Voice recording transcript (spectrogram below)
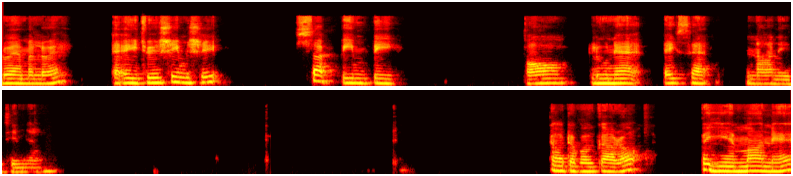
လွယ်မလွယ်အိတ်ကျွေးရှိမရှိဆက်ပြီးမပြီးဟောလူနဲ့အိတ်ဆက်နာနေခြင်းများနောက်တစ်ပုဒ်ကတော့ဘယင်မနဲ့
